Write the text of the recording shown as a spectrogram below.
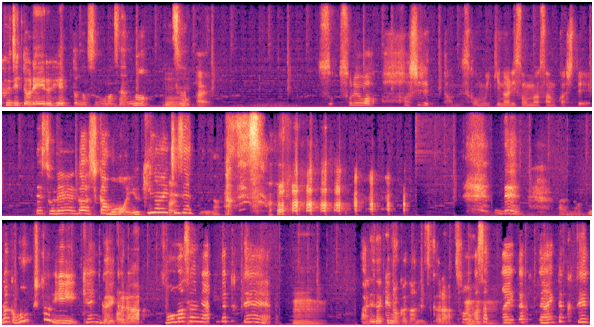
富士とレールヘッドの相馬さんの、うんはい。そそれは走れたんですか？もういきなりそんな参加してで、それがしかも雪の越前提だったんです。で、あの、なんかもう一人、県外から相馬さんに会いたくて、うんあれだけの方ですから、相馬さんに会いたくて会いたくて、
